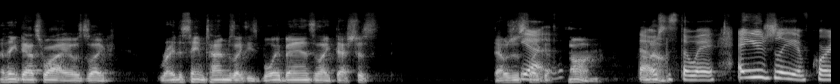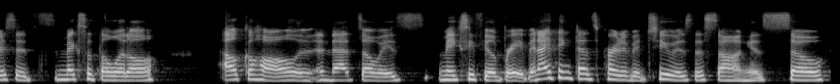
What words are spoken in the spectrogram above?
I think that's why it was like right at the same time as like these boy bands, and like that's just that was just like a song. That was Yeah. just the way. And usually, of course, it's mixed with a little alcohol, and, and that's always makes you feel brave. And I think that's part of it too. Is this song is so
